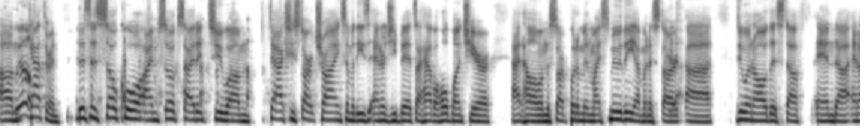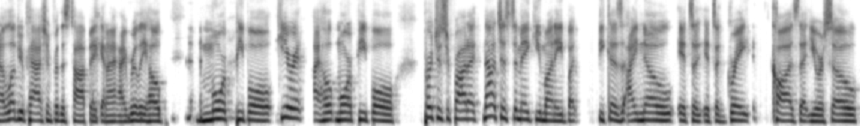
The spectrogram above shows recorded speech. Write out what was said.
Um, Catherine, this is so cool. I'm so excited to um, to actually start trying some of these energy bits. I have a whole bunch here at home. I'm going to start put them in my smoothie. I'm going to start yeah. uh, doing all this stuff. And uh, and I love your passion for this topic. And I, I really hope more people hear it. I hope more people purchase your product, not just to make you money, but because I know it's a it's a great cause that you are so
